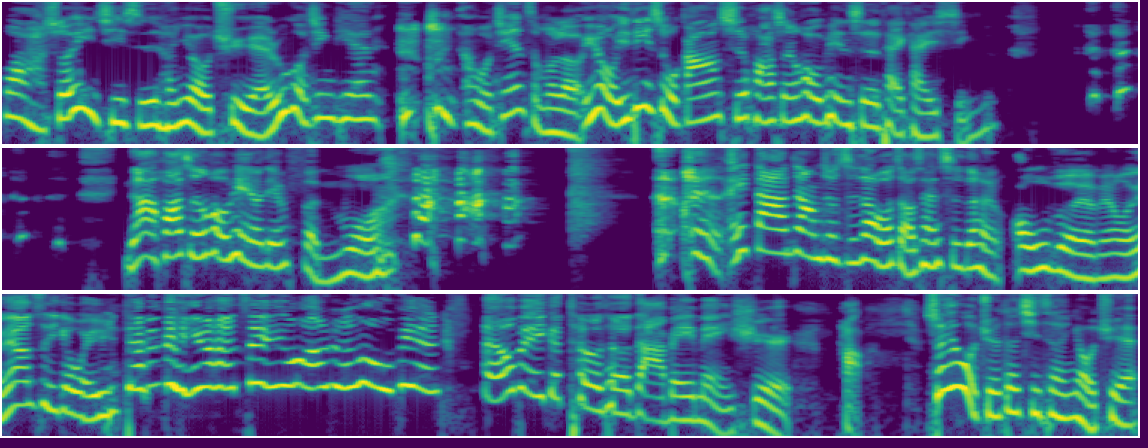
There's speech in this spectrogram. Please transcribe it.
哇，所以其实很有趣诶。如果今天 我今天怎么了？因为我一定是我刚刚吃花生厚片吃的太开心了。你知道花生厚片有点粉末，哎，大家这样就知道我早餐吃的很 over 有没有？我要吃一个尾鱼蛋饼，还吃一个花生厚片，还要配一个特特大杯美式。好，所以我觉得其实很有趣。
